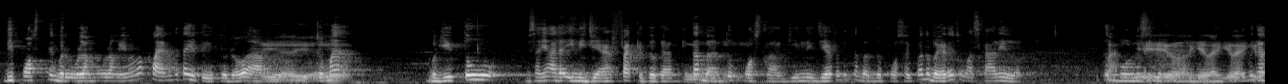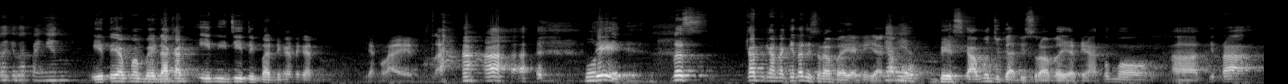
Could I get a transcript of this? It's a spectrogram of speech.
di postnya berulang-ulang ya memang klien kita itu itu doang. Iya, iya, Cuma iya. begitu misalnya ada ini effect gitu kan, kita Hmm. bantu post lagi ini effect kita bantu post lagi. Padahal bayarnya cuma sekali loh. Itu Wah, bonus gila, berkali-kali. gila, gila, Tapi gila, karena gila. kita pengen Itu yang membedakan ini dibandingkan dengan yang lain. it. terus kan karena kita di Surabaya nih ya, Ya, kamu ya. base kamu juga di Surabaya nih. Aku mau uh, kita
